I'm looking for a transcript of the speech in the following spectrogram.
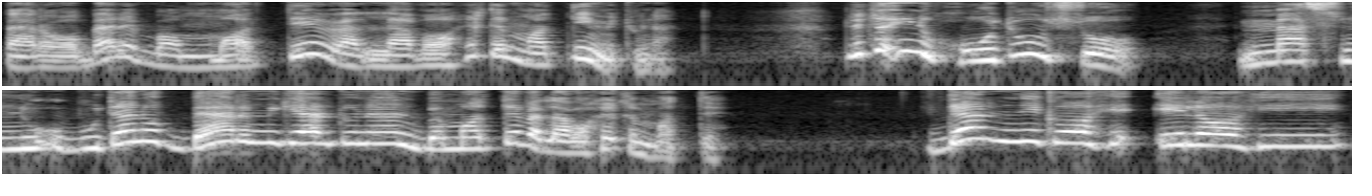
برابر با ماده و لواحق مادی می‌تونن. لذا این حدوث و مصنوع بودن رو برمیگردونن به ماده و لواحق ماده. در نگاه الهی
